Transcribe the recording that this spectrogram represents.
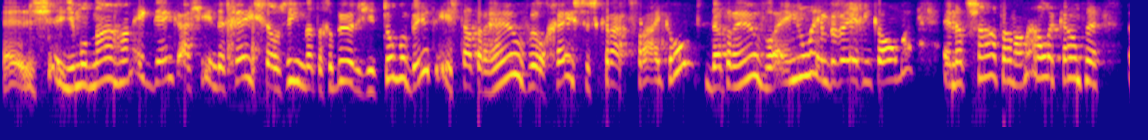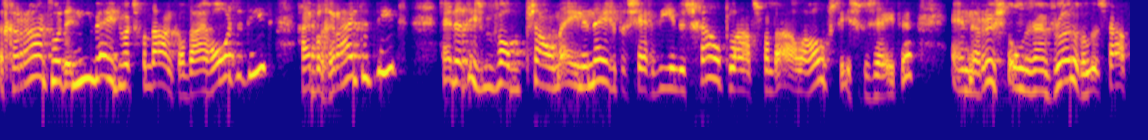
Dus je moet nagaan, ik denk als je in de geest zou zien wat er gebeurt als je tongen bidt, is dat er heel veel geesteskracht vrijkomt, dat er heel veel engelen in beweging komen en dat Satan aan alle kanten geraakt wordt en niet weet het vandaan komt. Hij hoort het niet, hij begrijpt het niet. En dat is bijvoorbeeld Psalm 91 zegt, wie in de schuilplaats van de Allerhoogste is gezeten en rust onder zijn vleugel. Er staat,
